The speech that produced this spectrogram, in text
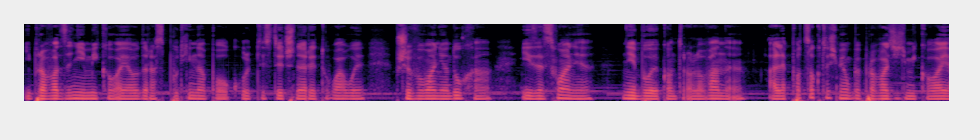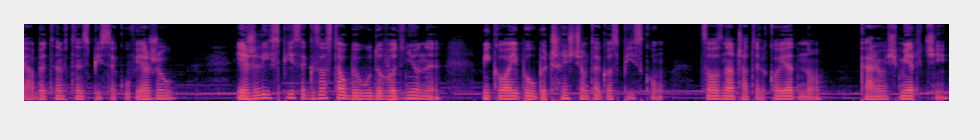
i prowadzenie Mikołaja od Rasputina po okultystyczne rytuały przywołania ducha i zesłanie nie były kontrolowane. Ale po co ktoś miałby prowadzić Mikołaja, aby ten w ten spisek uwierzył? Jeżeli spisek zostałby udowodniony, Mikołaj byłby częścią tego spisku, co oznacza tylko jedno karę śmierci.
